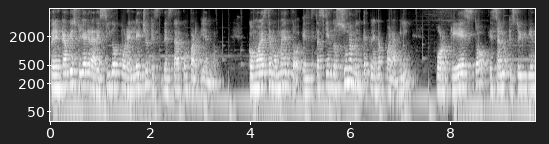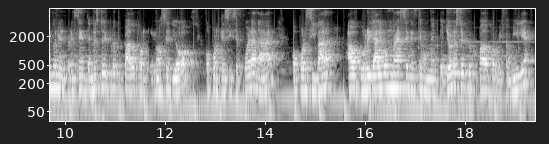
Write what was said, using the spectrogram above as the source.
pero en cambio estoy agradecido por el hecho de estar compartiendo. Como este momento está siendo sumamente pleno para mí, porque esto es algo que estoy viviendo en el presente. No estoy preocupado porque no se dio, o porque si se fuera a dar, o por si va a ocurrir algo más en este momento. Yo no estoy preocupado por mi familia,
